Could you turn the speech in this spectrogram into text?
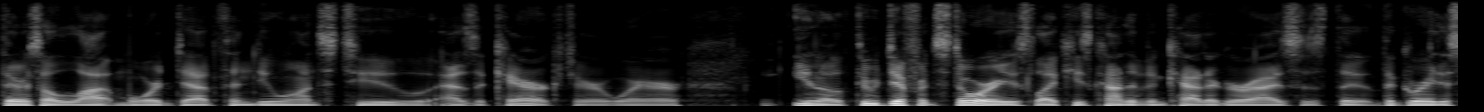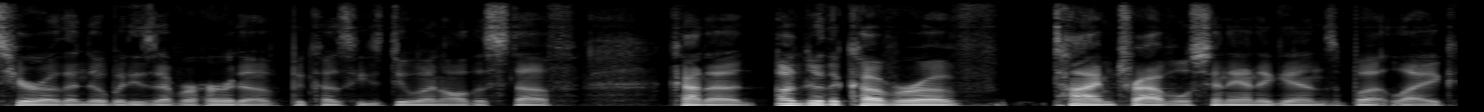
there's a lot more depth and nuance to as a character where you know through different stories like he's kind of been categorized as the the greatest hero that nobody's ever heard of because he's doing all this stuff kind of under the cover of time travel shenanigans but like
